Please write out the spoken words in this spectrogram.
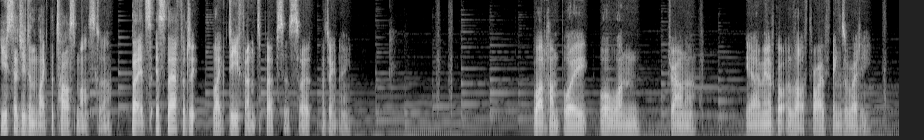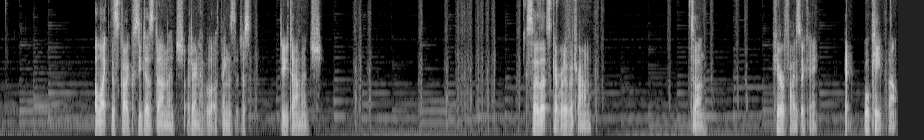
You said you didn't like the Taskmaster, but it's it's there for like defense purposes, so I don't know. Wild Hunt Boy or one Drowner. Yeah, I mean I've got a lot of Thrive things already. I like this guy because he does damage. I don't have a lot of things that just do damage. So let's get rid of a drown. Done. Purify's okay. Okay, we'll keep that.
